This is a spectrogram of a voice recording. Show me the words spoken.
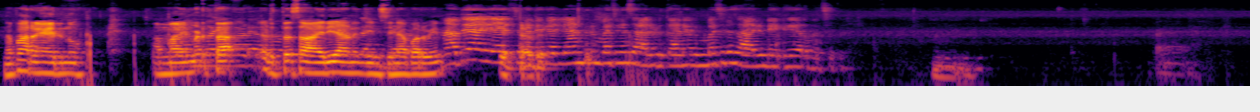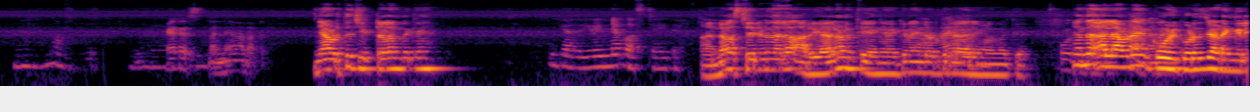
എന്നാ പറയായിരുന്നു. അമ്മായിമ്മ എടുത്ത എടുത്ത സാരിയാണ് ജിൻസിന പർവീൻ അത് ഞാൻ അവിടുത്തെ ചിട്ടകൾ എന്തൊക്കെ? അന്നെ ഫസ്റ്റ് ആയിട്ട് അറിയാലോ എനിക്ക് എങ്ങനെയൊക്കെയാണ് അതിന്റെ അടുത്ത കാര്യങ്ങളെന്നൊക്കെ. എന്താ അല്ല അവിടെ കോഴിക്കോട് ചടങ്ങിൽ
